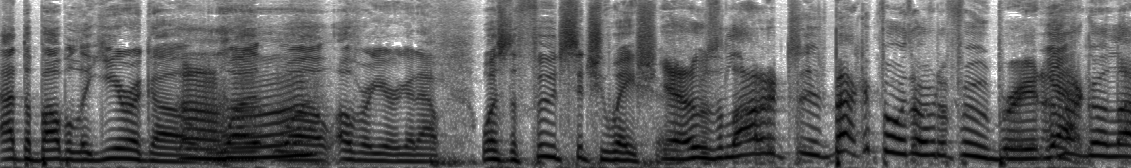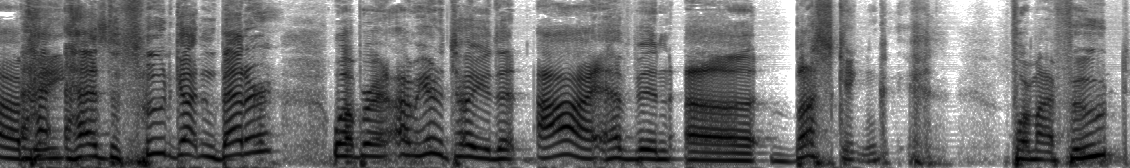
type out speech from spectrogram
at the bubble a year ago, Uh-huh. was, well, over a year ago now, was the food situation. Yeah, there was a lot of it's back and forth over the food, Brad. Yeah. I'm not gonna lie, Ha- has the food gotten better? Well, Brad, I'm here to tell you that I have been uh, busking for my food,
